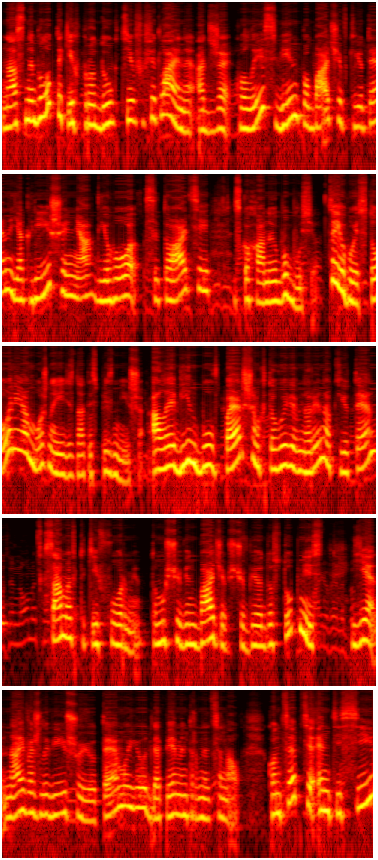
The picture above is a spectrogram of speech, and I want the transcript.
у нас не було б таких продуктів Фітлайни, адже колись він побачив Q10 як рішення в його ситуації з коханою бабусю. Це його історія, можна її дізнатись пізніше. Але він був першим, хто вивів на ринок Q10 саме в такій формі, тому що він бачив, що біодоступність є найважливішою темою для PM International. Концепція NTC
